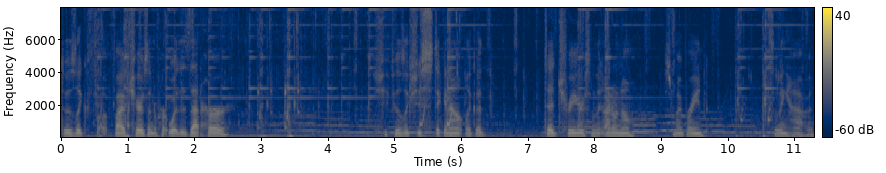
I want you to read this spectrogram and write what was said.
there's like five chairs in her. What is that? Her? She feels like she's sticking out like a dead tree or something. I don't know. It's my brain. Something happened.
